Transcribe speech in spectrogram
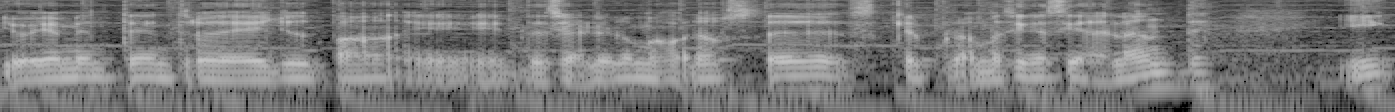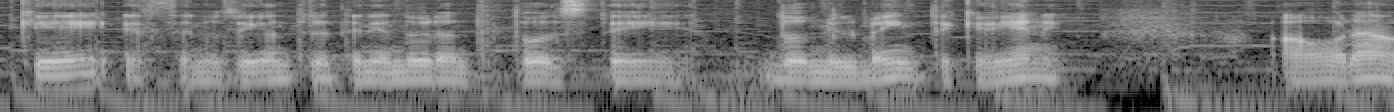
y obviamente dentro de ellos va eh, desearle lo mejor a ustedes, que el programa siga hacia adelante y que este, nos siga entreteniendo durante todo este 2020 que viene. Ahora,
